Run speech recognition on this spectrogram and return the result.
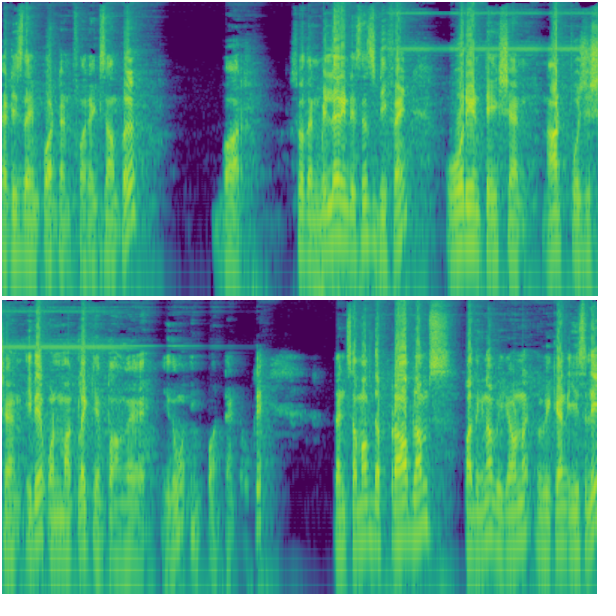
that is the important for example bar so then Miller indices define orientation not position இதே ஒன் மார்க்கில் கேட்பாங்க இதுவும் important okay then some of the problems பார்த்தீங்கன்னா we can we can easily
